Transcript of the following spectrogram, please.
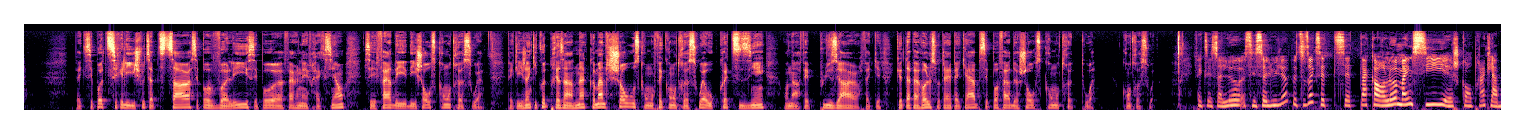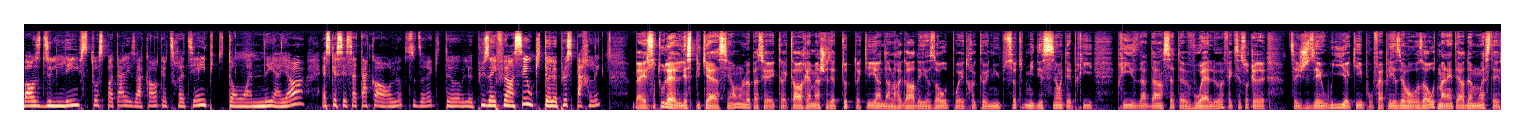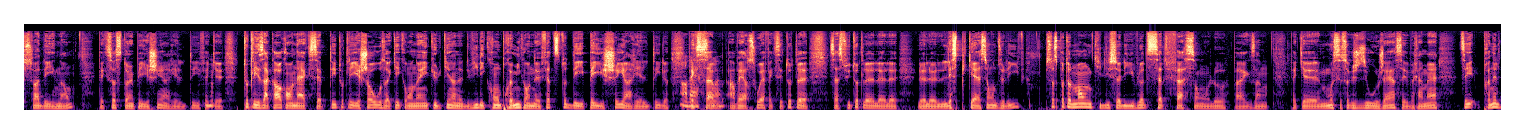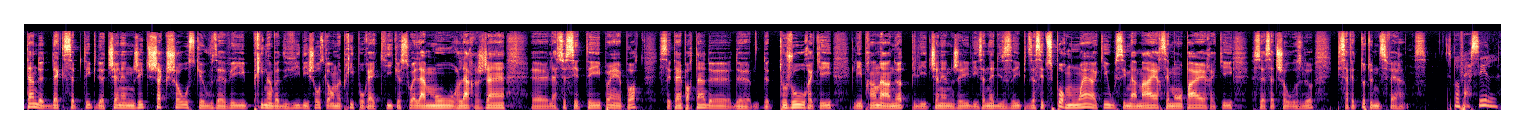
Fait que c'est pas tirer les cheveux de sa petite sœur, c'est pas voler, c'est pas euh, faire une infraction, c'est faire des, choses contre soi. Fait que les gens qui écoutent présentement, comment de choses qu'on fait contre soi au quotidien, on en fait plusieurs. Fait que, que ta parole soit impeccable, c'est pas faire de choses contre toi, contre soi. Fait que c'est celui-là. C'est celui-là. Peux-tu dire que cet, accord-là, même si euh, je comprends que la base du livre, toi, c'est pas tant les accords que tu retiens et qui t'ont amené ailleurs, est-ce que c'est cet accord-là que tu dirais qui t'a le plus influencé ou qui t'a le plus parlé? Bien, surtout l'explication, parce que carrément, je faisais tout OK dans le regard des autres pour être reconnu. Puis ça, toutes mes décisions étaient prises dans, dans cette voie-là. Fait que c'est sûr que je disais oui, OK, pour faire plaisir aux autres, mais à l'intérieur de moi, c'était souvent des non. Fait que ça, c'est un péché en réalité. Fait mm. que tous les accords qu'on a acceptés, toutes les choses OK, qu'on a inculquées dans notre vie, les compromis qu'on a faits, c'est tous des péchés en réalité. Là. Envers, fait que soi. envers soi. Fait que c'est tout le, ça suit toute l'explication du livre. Puis ça, c'est pas tout le monde qui lit ce livre-là de cette façon-là, par exemple. Fait que moi, c'est ça que je dis aux gens, c'est vraiment, tu sais, prenez le temps d'accepter puis de challenger chaque chose que vous avez pris dans votre vie, des choses qu'on a pris pour acquis, que ce soit l'amour, l'argent, euh, la société, peu importe, c'est important de, toujours OK, les prendre en note, puis les challenger, les analyser, puis dire c'est-tu pour moi, OK, ou c'est ma mère, c'est mon père, OK, cette chose-là? Puis ça fait toute une différence. C'est pas facile.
